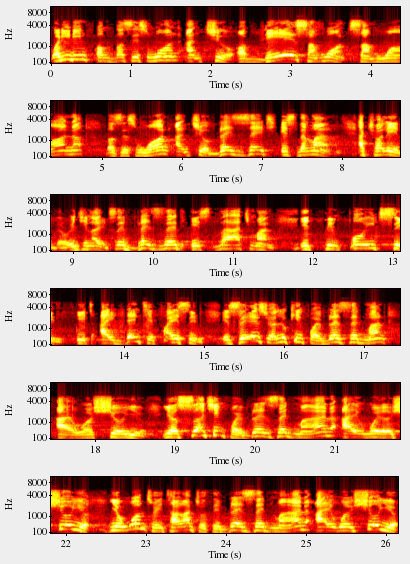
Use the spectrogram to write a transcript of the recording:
we're reading from verses one and two of day Psalm 1. Psalm 1 verses 1 and 2. Blessed is the man. Actually, in the original, it says, blessed is that man. It pinpoints him. It identifies him. It says, you're looking for a blessed man, I will show you. You're searching for a blessed man, I will show you. You want to interact with a blessed man, I will show you.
